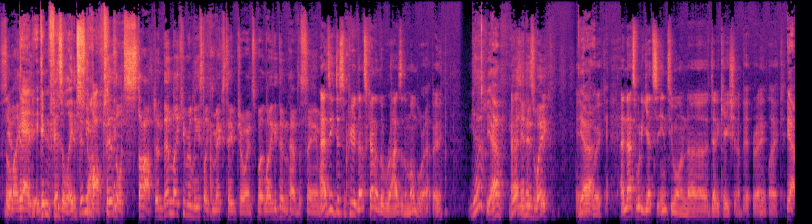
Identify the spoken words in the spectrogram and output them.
So Yeah. like dead. It didn't fizzle. It, it didn't stopped. fizzle. It stopped, and then like he released like mixtape joints, but like it didn't have the same. As he disappeared, that's kind of the rise of the mumble rap, eh? Yeah, yeah, yeah. In his disappeared. wake, In Yeah. his wake. And that's what he gets into on uh, dedication a bit, right? Like yeah.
